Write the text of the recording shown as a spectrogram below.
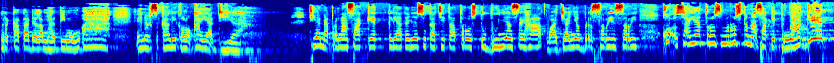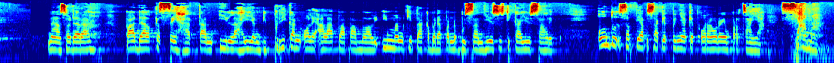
berkata dalam hatimu, ah enak sekali kalau kayak dia. Dia tidak pernah sakit, kelihatannya sukacita terus, tubuhnya sehat, wajahnya berseri-seri. Kok saya terus-menerus kena sakit penyakit? Nah saudara, padahal kesehatan ilahi yang diberikan oleh Allah Bapa melalui iman kita kepada penebusan Yesus di kayu salib. Untuk setiap sakit penyakit orang-orang yang percaya, sama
